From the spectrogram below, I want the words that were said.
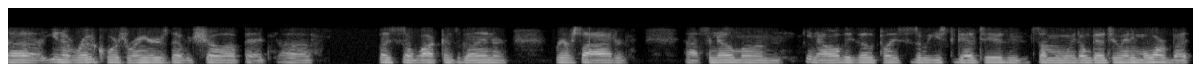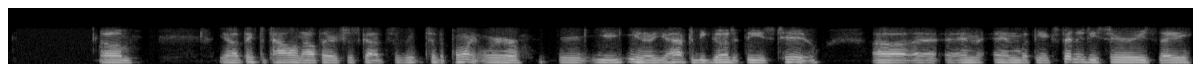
uh, you know, road course ringers that would show up at uh, places like Watkins Glen or Riverside or uh, Sonoma and, you know, all these other places that we used to go to and some we don't go to anymore. But, um, I think the talent out there just got to, to the point where mm, you, you know, you have to be good at these too. Uh, and, and with the Xfinity series, they,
